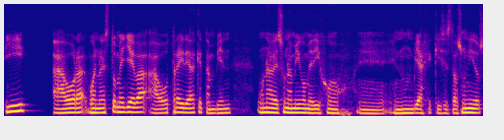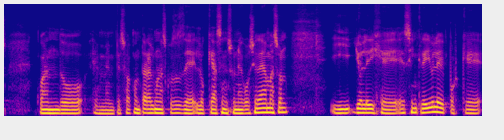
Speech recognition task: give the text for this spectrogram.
y ahora, bueno, esto me lleva a otra idea que también una vez un amigo me dijo eh, en un viaje que hice a Estados Unidos, cuando eh, me empezó a contar algunas cosas de lo que hace en su negocio de Amazon, y yo le dije, es increíble porque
